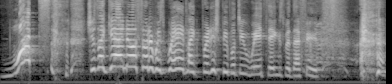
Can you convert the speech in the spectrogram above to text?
what? She's like, yeah, I know, I thought it was weird. Like, British people do weird things with their food.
